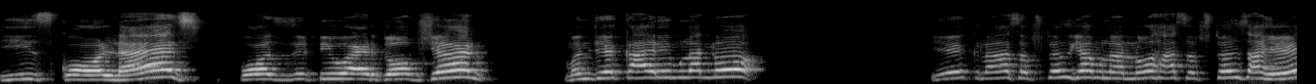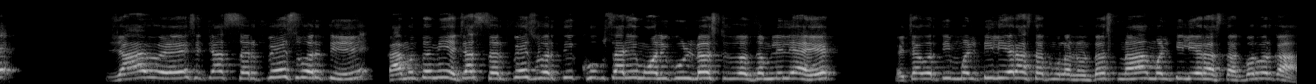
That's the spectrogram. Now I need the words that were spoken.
is called as positive adsorption म्हणजे काय रे मुलांनो? एक ना सबस्टन्स घ्या मुलांनो. हा सबस्टन्स आहे ज्या वेळेस याच्या सरफेस वरती काय म्हणतो मी? याच्या सरफेस वरती खूप सारी मॉलिक्युल डस्ट जमलेले आहेत. याच्यावरती मल्टीलियर असतात मुलांना. डस्ट ना मल्टीलियर असतात. बरोबर का?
